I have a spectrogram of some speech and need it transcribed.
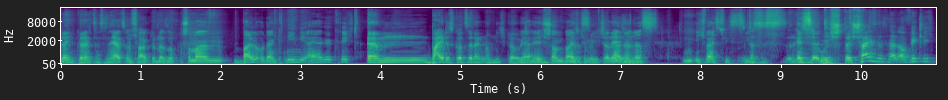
Ich hab gedacht, das ist ein Herzinfarkt oder so. Schon mal einen Ball oder ein Knie in die Eier gekriegt? Ähm, beides Gott sei Dank noch nicht, glaube ich. Ja, nee. ich schon beides. Ich kann mich nicht dran also das, ich weiß, wie es zieht. das ist es, richtig äh, gut. die, die Scheiße ist halt auch wirklich,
